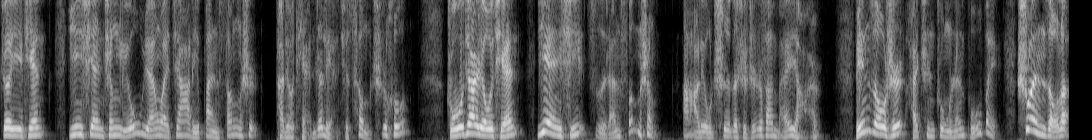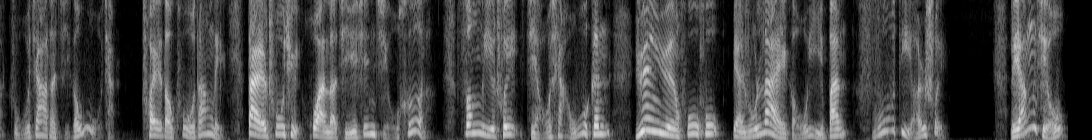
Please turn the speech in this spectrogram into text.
这一天，因县城刘员外家里办丧事，他就舔着脸去蹭吃喝。主家有钱，宴席自然丰盛。阿六吃的是直翻白眼儿。临走时，还趁众人不备，顺走了主家的几个物件，揣到裤裆里，带出去换了几斤酒喝了。风一吹，脚下无根，晕晕乎乎，便如赖狗一般伏地而睡。良久，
